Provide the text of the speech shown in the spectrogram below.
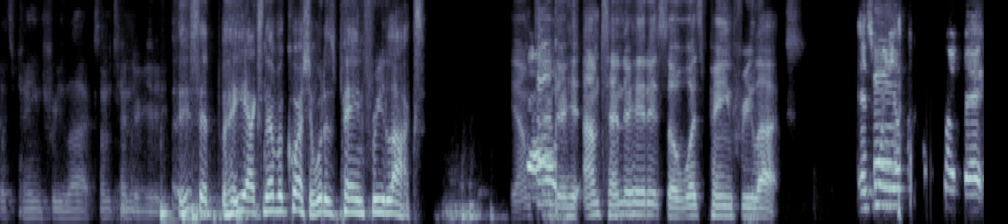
What's pain free locks? I'm tender headed. He said he asked never question. What is pain free locks? Yeah, I'm tender. hit- I'm tender headed. So what's pain free locks? It's when your client come back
